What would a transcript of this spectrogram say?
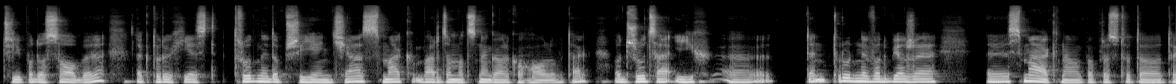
czyli pod osoby, dla których jest trudny do przyjęcia smak bardzo mocnego alkoholu. Tak? Odrzuca ich e, ten trudny w odbiorze e, smak. No, po prostu to, to,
